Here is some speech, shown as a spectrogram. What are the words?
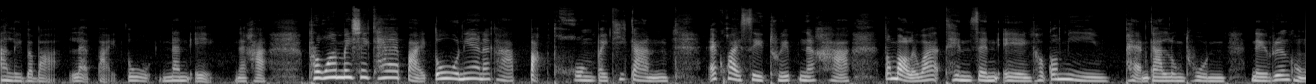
อาลีบาบา และป่ายตู้นั่นเองนะคะ เพราะว่าไม่ใช่แค่ป่ายตู้เนี่ยนะคะ ปักธงไปที่การ acquire C trip นะคะ ต้องบอกเลยว่า Tencent เองเขาก็มีแผนการลงทุนในเรื่องของ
